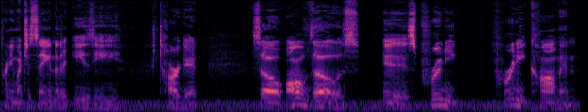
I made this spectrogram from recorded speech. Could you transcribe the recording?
pretty much is saying another easy target. So all of those is pretty, pretty common.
